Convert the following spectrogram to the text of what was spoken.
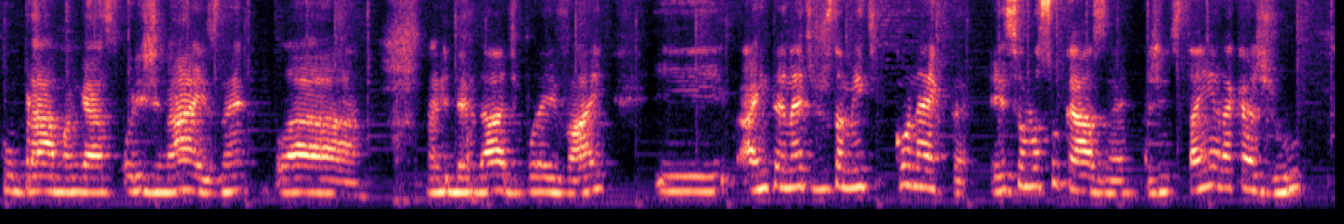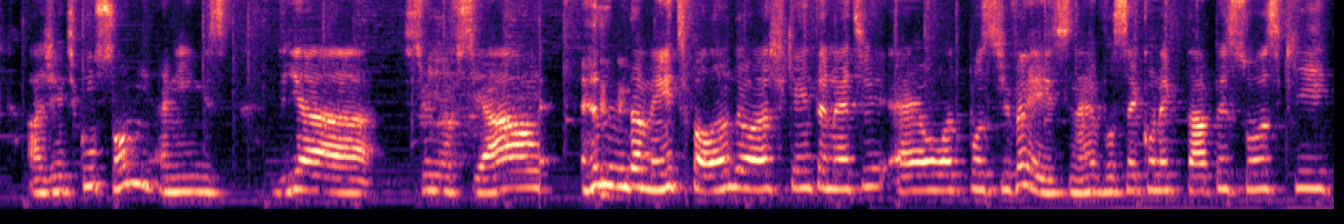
comprar mangás originais, né? Lá na Liberdade, por aí vai. E a internet justamente conecta. Esse é o nosso caso, né? A gente está em Aracaju, a gente consome animes via streaming oficial. Resumidamente falando, eu acho que a internet é o lado positivo é esse, né? Você conectar pessoas que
